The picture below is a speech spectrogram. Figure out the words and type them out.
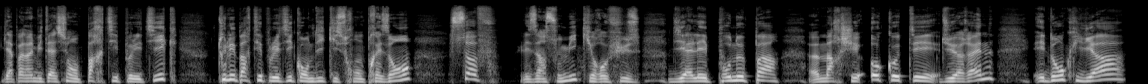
il n'y a pas d'invitation aux partis politiques, tous les partis politiques ont dit qu'ils seront présents, sauf les insoumis qui refusent d'y aller pour ne pas euh, marcher aux côtés du RN. Et donc il y a,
